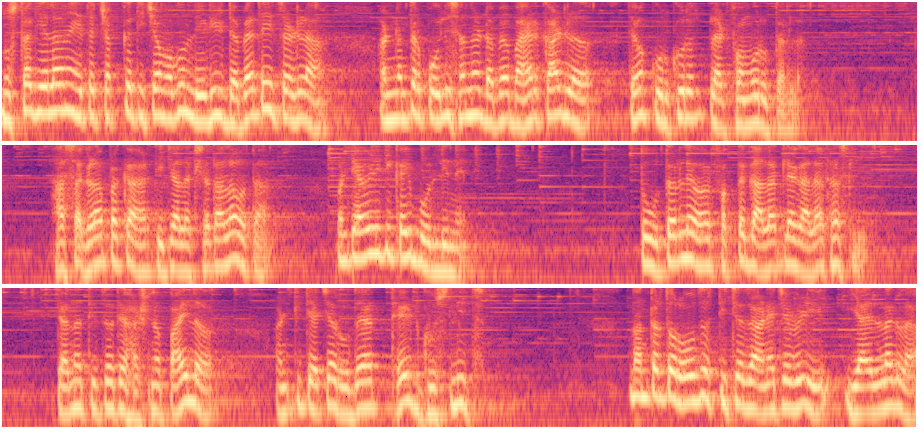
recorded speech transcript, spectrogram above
नुसता गेला नाही तर चक्क तिच्या मागून लेडीज डब्यातही चढला आणि नंतर पोलिसांना डब्या बाहेर काढलं तेव्हा कुरकुरत प्लॅटफॉर्मवर उतरला. हा सगळा प्रकार तिच्या लक्षात आला होता पण त्यावेळी ती काही बोलली नाही. तो उतरल्यावर फक्त गालातल्या गालात हसली. त्यानं तिचं ते हसणं पाहिलं आणि ती त्याच्या हृदयात थेट घुसलीच. नंतर तो रोजच तिच्या जाण्याच्या वेळी यायला लागला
